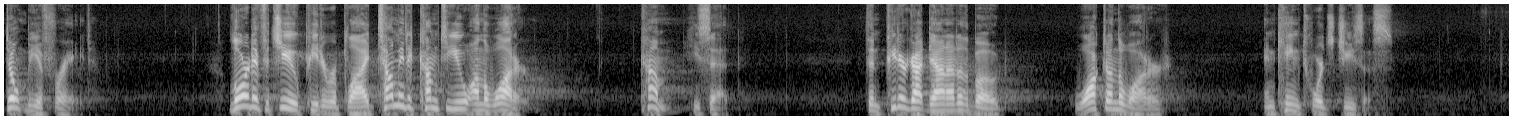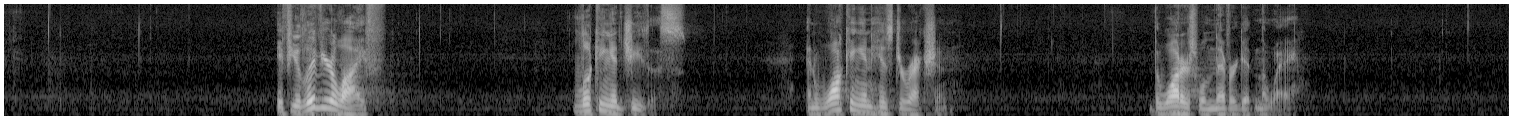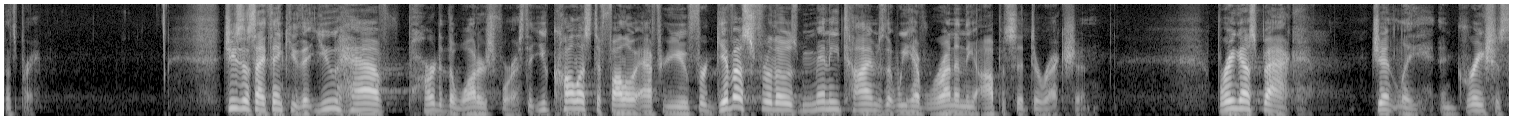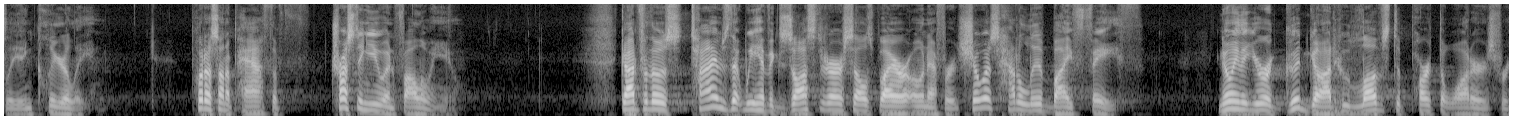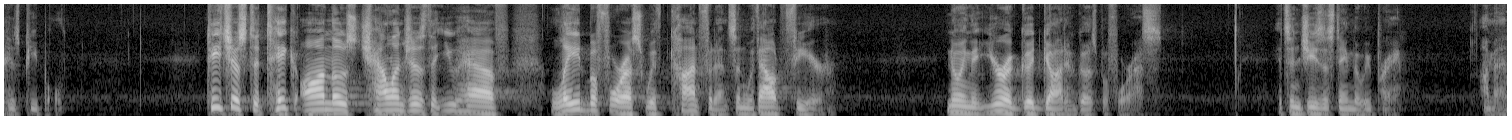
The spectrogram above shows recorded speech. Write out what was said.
Don't be afraid. Lord, if it's you, Peter replied, tell me to come to you on the water. Come, he said. Then Peter got down out of the boat, walked on the water, and came towards Jesus. If you live your life looking at Jesus and walking in his direction, the waters will never get in the way. Let's pray. Jesus, I thank you that you have parted the waters for us, that you call us to follow after you. Forgive us for those many times that we have run in the opposite direction. Bring us back gently and graciously and clearly put us on a path of trusting you and following you. God, for those times that we have exhausted ourselves by our own efforts, show us how to live by faith, knowing that you're a good God who loves to part the waters for his people. Teach us to take on those challenges that you have laid before us with confidence and without fear, knowing that you're a good God who goes before us. It's in Jesus' name that we pray. Amen.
